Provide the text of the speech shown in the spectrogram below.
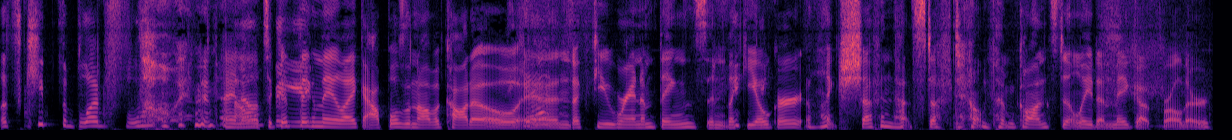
Let's keep the blood flowing. And I know it's a good thing they like apples and avocado and a few random things and like yogurt. I'm like shoving that stuff down them constantly to make up for all their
